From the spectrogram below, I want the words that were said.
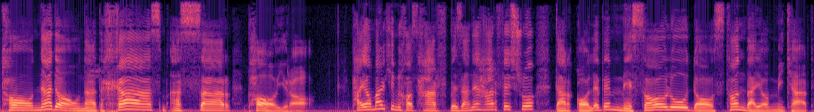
تا نداند خسم از سر پای را. پیامبر که می‌خواست حرف بزنه حرفش رو در قالب مثال و داستان بیان می‌کرد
